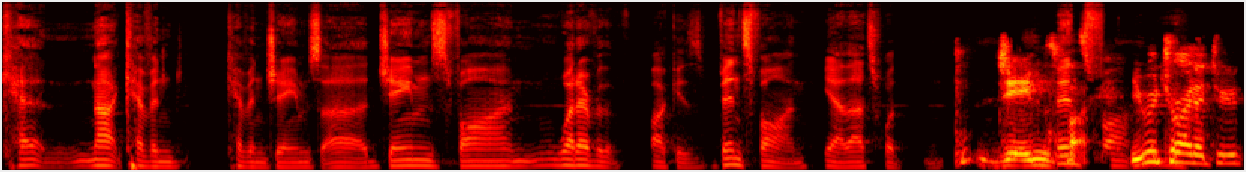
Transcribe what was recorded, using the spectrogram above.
Ke- not Kevin Kevin James, uh, James Vaughn, whatever the fuck is Vince Vaughn. Yeah, that's what James Vince Vaughn. Vaughn. You were trying to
